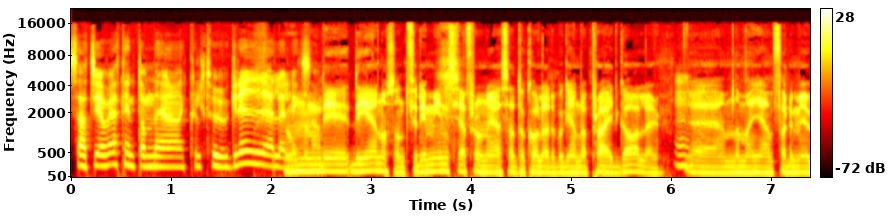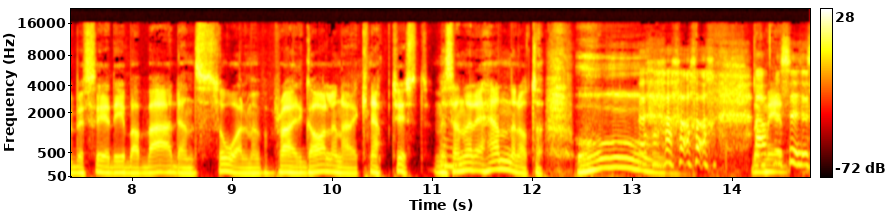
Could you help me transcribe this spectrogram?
Så att jag vet inte om det är en kulturgrej eller jo, liksom. men det, det, är något sånt, för det minns jag från när jag satt och kollade på gamla Pride-galor. Mm. Eh, när man jämförde med UBC, det är bara världens sål, men på Pride-galorna är det knäpptyst. Men mm. sen när det händer något så, oh! De är, ja,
